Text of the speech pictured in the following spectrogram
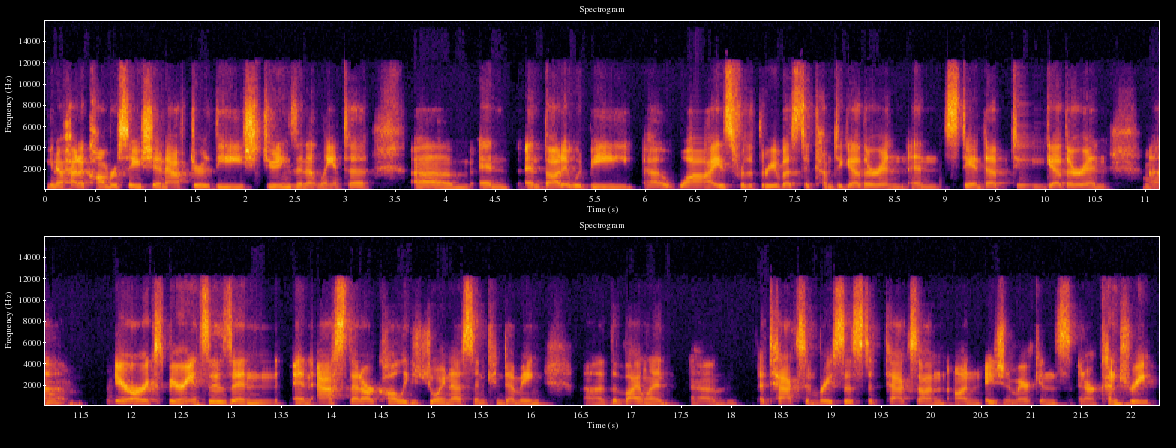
you know, had a conversation after the shootings in Atlanta, um, and and thought it would be uh, wise for the three of us to come together and and stand up together and mm-hmm. um, share our experiences and and ask that our colleagues join us in condemning uh, the violent um, attacks and racist attacks on on Asian Americans in our country,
